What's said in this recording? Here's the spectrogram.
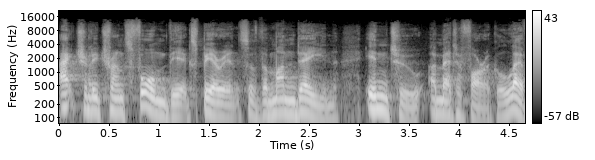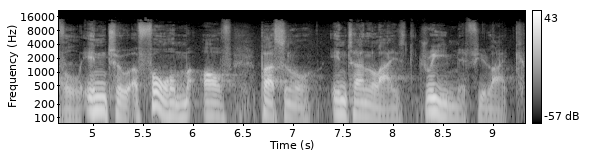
actually transformed the experience of the mundane into a metaphorical level, into a form of personal internalized dream, if you like.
